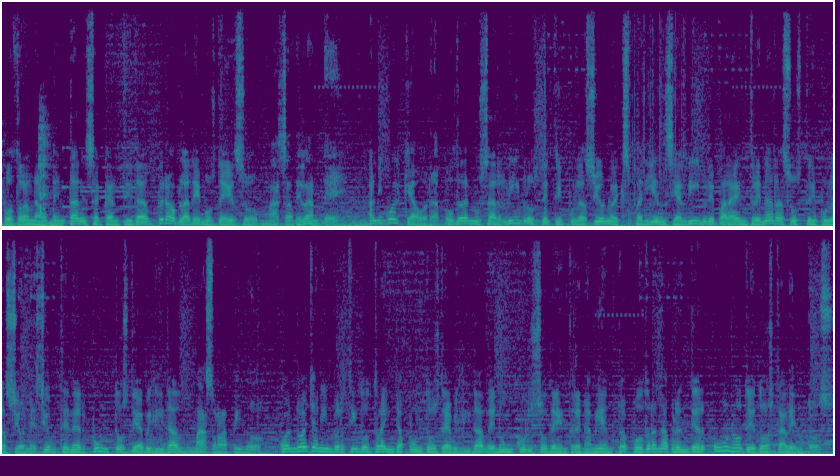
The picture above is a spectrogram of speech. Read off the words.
Podrán aumentar esa cantidad, pero hablaremos de eso más adelante. Al igual que ahora, podrán usar libros de tripulación o experiencia libre para entrenar a sus tripulaciones y obtener puntos de habilidad más rápido. Cuando hayan invertido 30 puntos de habilidad en un curso de entrenamiento, podrán aprender uno de dos talentos.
